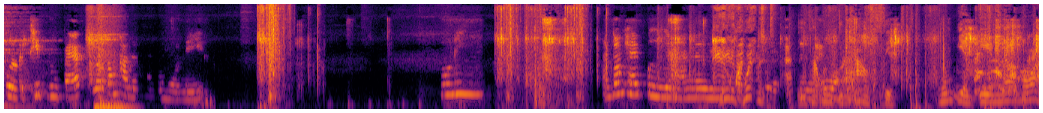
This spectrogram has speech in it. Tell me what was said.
เปิดทิปดูแป๊บเราต้องทำในโปรโมทนี้โรลิงมันต้องใช้ปืนอันหนึ่ง Need equipment. อันหนี่นึ่งครับไอ้มันหัวกินข้าวเสร็จผมเปลี่ยนเกมแล้วเพราะว่า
